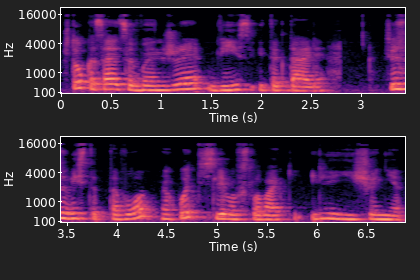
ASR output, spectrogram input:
Что касается ВНЖ, виз и так далее, все зависит от того, находитесь ли вы в Словакии или еще нет.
